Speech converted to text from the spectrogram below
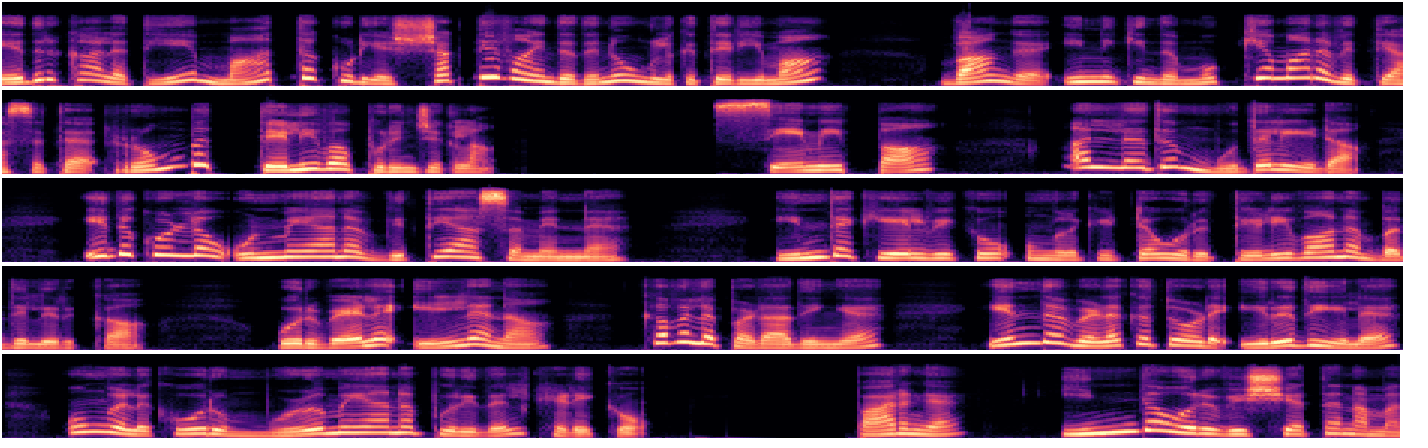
எதிர்காலத்தையே மாத்தக்கூடிய சக்தி வாய்ந்ததுன்னு உங்களுக்கு தெரியுமா? வாங்க இன்னைக்கு இந்த முக்கியமான வித்தியாசத்தை ரொம்ப தெளிவா புரிஞ்சுக்கலாம். சேமிப்பா அல்லது முதலீடா? இதுக்குள்ள உண்மையான வித்தியாசம் என்ன? இந்த கேள்விக்கும் உங்ககிட்ட ஒரு தெளிவான பதில் இருக்கா? ஒருவேளை இல்லனா கவலைப்படாதீங்க. இந்த விளக்கத்தோட இறுதியில உங்களுக்கு ஒரு முழுமையான புரிதல் கிடைக்கும். பாருங்க இந்த ஒரு விஷயத்த நம்ம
